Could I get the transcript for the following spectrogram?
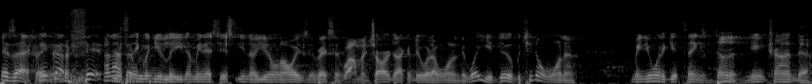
Exactly. They've got to fit. And I think when you lead, I mean, it's just you know, you don't always everybody say, "Well, I'm in charge. I can do what I want to do." Well, you do, but you don't want to. I mean, you want to get things done. You ain't trying to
